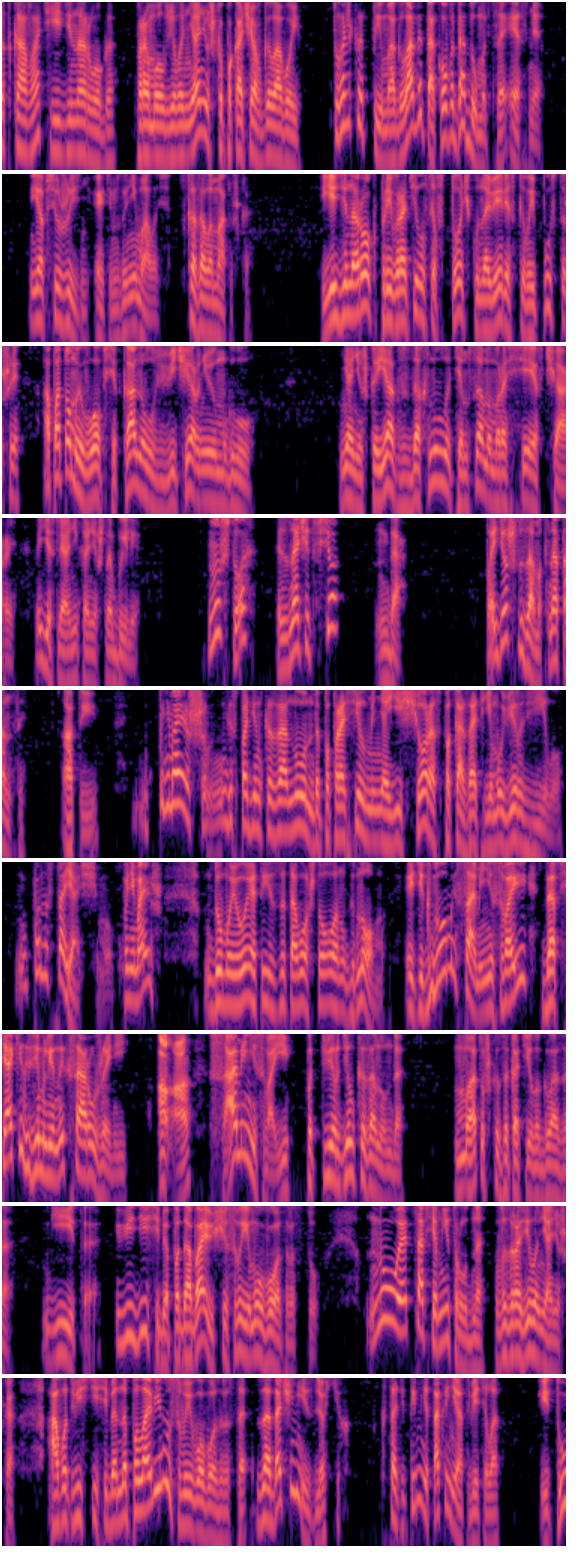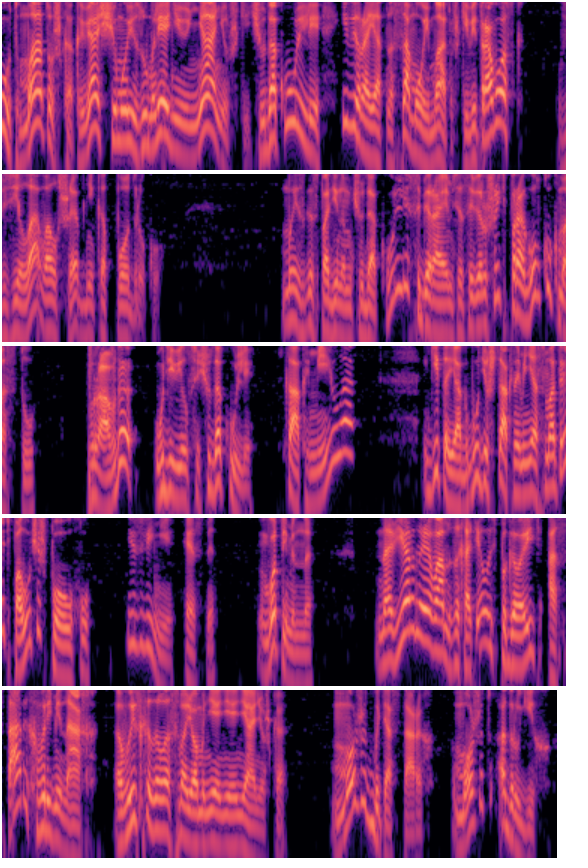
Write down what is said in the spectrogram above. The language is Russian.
подковать единорога», — промолвила нянюшка, покачав головой. «Только ты могла до такого додуматься, Эсме». «Я всю жизнь этим занималась», — сказала матушка. Единорог превратился в точку на вересковой пустоши, а потом и вовсе канул в вечернюю мглу. Нянюшка Як вздохнула, тем самым рассеяв чары, если они, конечно, были. «Ну что, значит, все?» «Да». «Пойдешь в замок на танцы?» «А ты?» «Понимаешь, господин Казанунда попросил меня еще раз показать ему Верзилу. По-настоящему, понимаешь? Думаю, это из-за того, что он гном. Эти гномы сами не свои, до всяких земляных сооружений». «Ага, сами не свои», — подтвердил Казанунда. Матушка закатила глаза. «Гита, веди себя подобающе своему возрасту. «Ну, это совсем не трудно», — возразила нянюшка. «А вот вести себя наполовину своего возраста — задача не из легких. Кстати, ты мне так и не ответила». И тут матушка, к вящему изумлению нянюшки, чудакулли и, вероятно, самой матушки Ветровоск, взяла волшебника под руку. Мы с господином Чудакулли собираемся совершить прогулку к мосту. «Правда?» — удивился Чудакулли. Как мило. Гита, як будешь так на меня смотреть, получишь по уху. Извини, Эсме. Вот именно. Наверное, вам захотелось поговорить о старых временах, высказала свое мнение нянюшка. Может быть, о старых, может, о других.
